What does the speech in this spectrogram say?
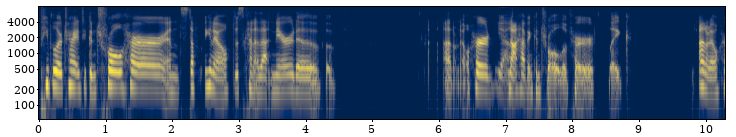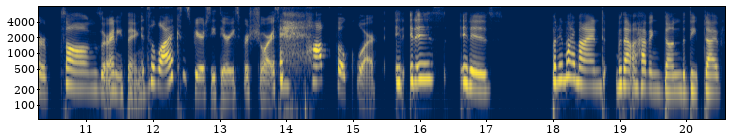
people are trying to control her and stuff, you know, just kind of that narrative of I don't know, her Yeah. not having control of her like I don't know, her songs or anything. It's a lot of conspiracy theories for sure. It's like pop folklore. it it is it is but in my mind without having done the deep dive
